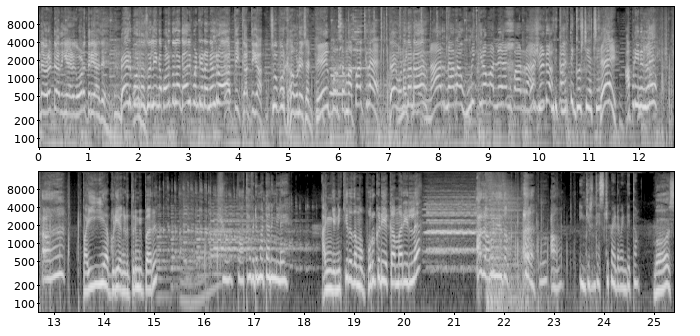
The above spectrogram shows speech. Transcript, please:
என்ன விரட்டாதீங்க எனக்கு ஓட தெரியாது. பேர் போறத சொல்லி எங்க படத்தெல்லாம் காலி பண்ணிட்டா நெல்றா. Karthik Karthika super combination. பேர் பொருத்தமா பாக்குற? டேய் உன்னதான்டா நார் நாரா உரிக்கிறோமா இல்லையான்னு பாடுறா. இது கார்த்திக் கோஷ்டியாச்சே. ஏய் அப்படி நில்லு. பைய அப்படி அங்கிட்டு திரும்பி பாரு. ஐயோ பார்த்தா விட மாட்டானுங்களே. அங்க நிக்கிறது நம்ம பொறுக்கடி அக்கா மாதிரி இல்ல? அது அவளே தான் இங்க இருந்து எஸ்கேப் ஆயிட வேண்டியதான் பாஸ்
